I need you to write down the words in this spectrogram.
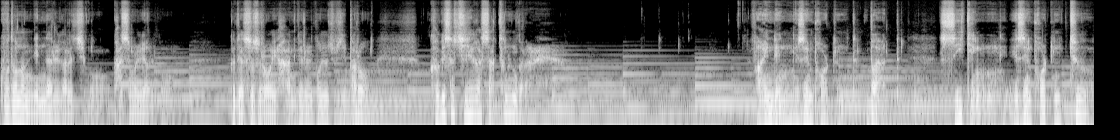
구도는 인내를 가르치고 가슴을 열고 그대 스스로의 한계를 보여주지. 바로 거기서 지혜가 싹 트는 거라네. Finding is important, but seeking is important too.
